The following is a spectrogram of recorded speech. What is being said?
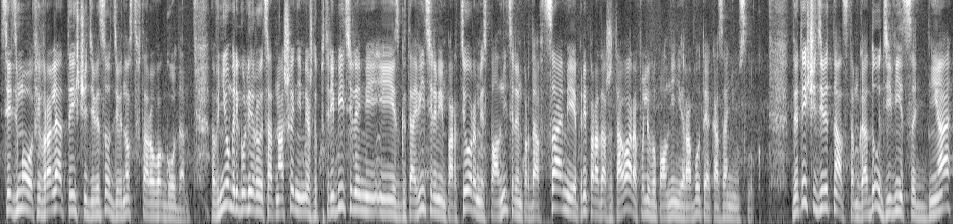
7 февраля 1992 года. В нем регулируются отношения между потребителями и изготовителями, импортерами, исполнителями, продавцами при продаже товаров или выполнении работы и оказании услуг. В 2019 году девиз дня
